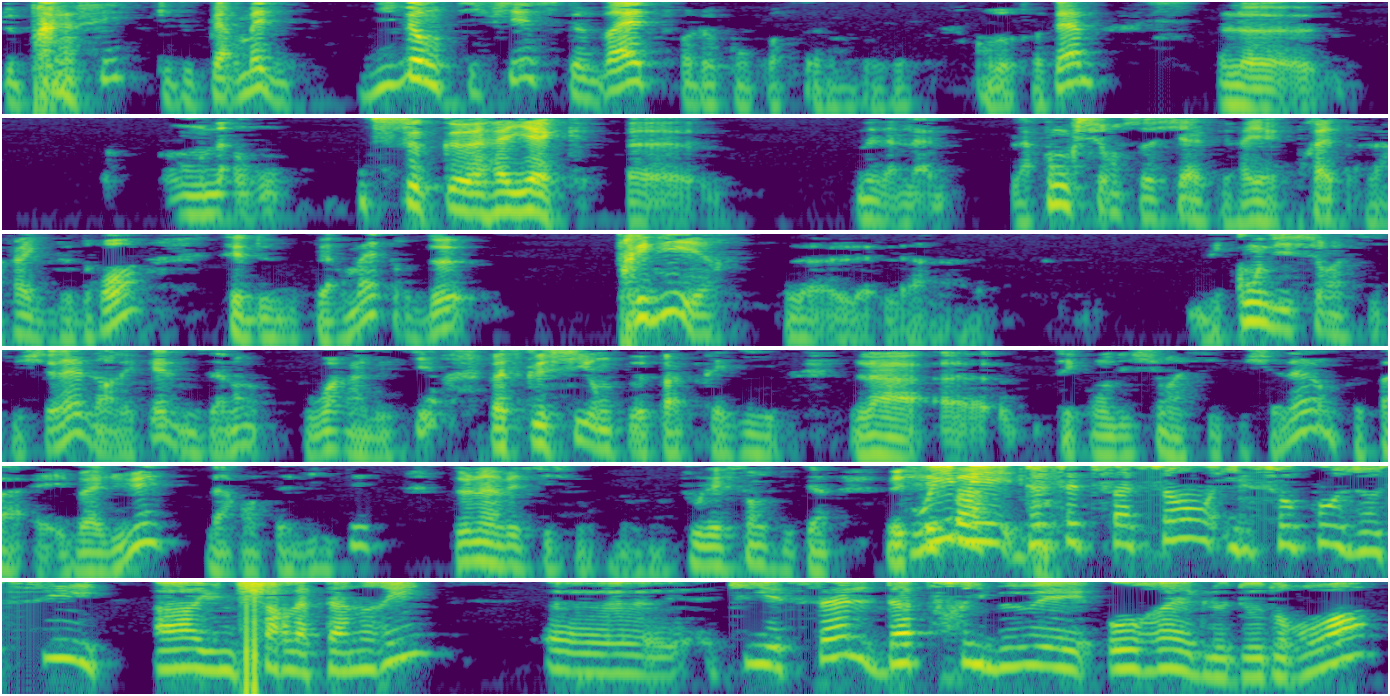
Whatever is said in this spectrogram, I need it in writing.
de, principes qui nous permettent d'identifier ce que va être le comportement des autres. En d'autres termes, le, on, ce que Hayek, euh, la, la, fonction sociale que Hayek prête à la règle de droit, c'est de nous permettre de prédire la, la, des conditions institutionnelles dans lesquelles nous allons pouvoir investir, parce que si on ne peut pas prédire la, euh, ces conditions institutionnelles, on ne peut pas évaluer la rentabilité de l'investissement, dans tous les sens du terme. oui, mais de cette façon, il s'oppose aussi à une charlatanerie euh, qui est celle d'attribuer aux règles de droit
